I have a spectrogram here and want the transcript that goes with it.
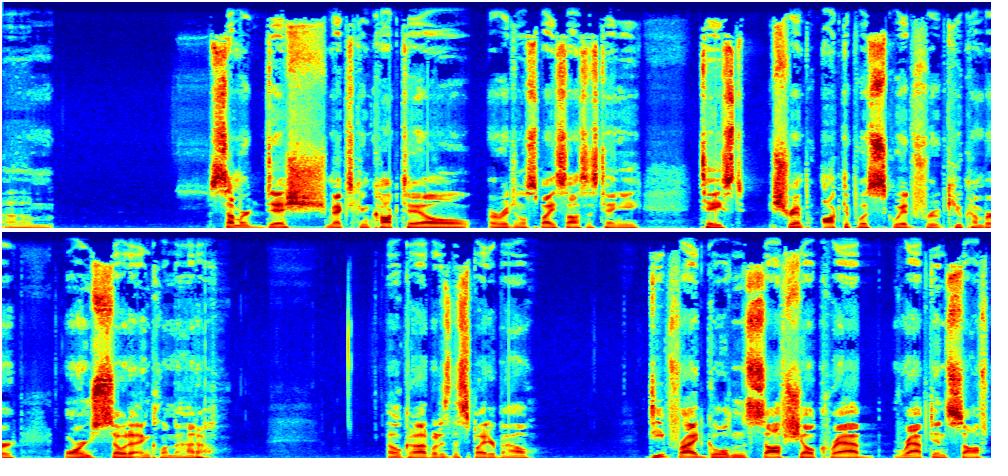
Um, summer dish, Mexican cocktail, original spice sauces, tangy taste, shrimp, octopus, squid, fruit, cucumber, orange soda, and clamato. Oh God, what is the spider bao? Deep fried golden soft shell crab wrapped in soft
